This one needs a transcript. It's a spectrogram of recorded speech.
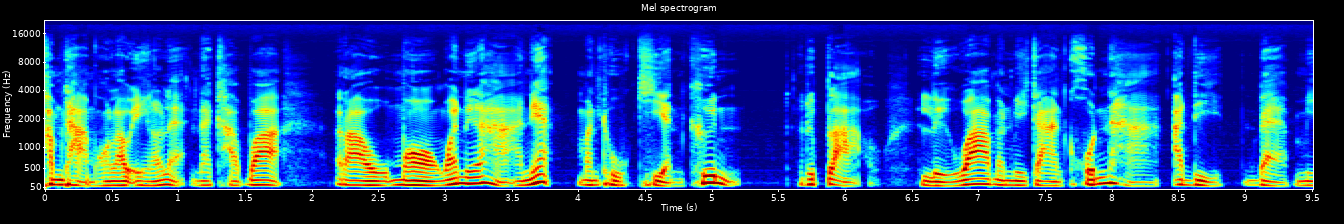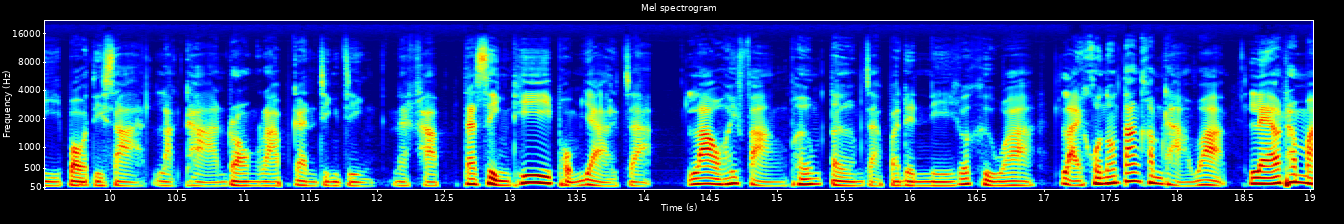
คำถามของเราเองแล้วแหละนะครับว่าเรามองว่าเนื้อหาอันเนี้ยมันถูกเขียนขึ้น หรือเปล่า หรือว่ามันมีการค้นหาอดีตแบบมีประวัติศาสตร์ หลักฐานรองรับกันจริง ๆ นะครับ แต่สิ่งที่ผมอยากจะ เล่าให้ฟังเพิ่มเติมจากประเด็นนี้ก็คือว่าหลายคนต้องตั้งคำถามว่า แล้วทำไม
